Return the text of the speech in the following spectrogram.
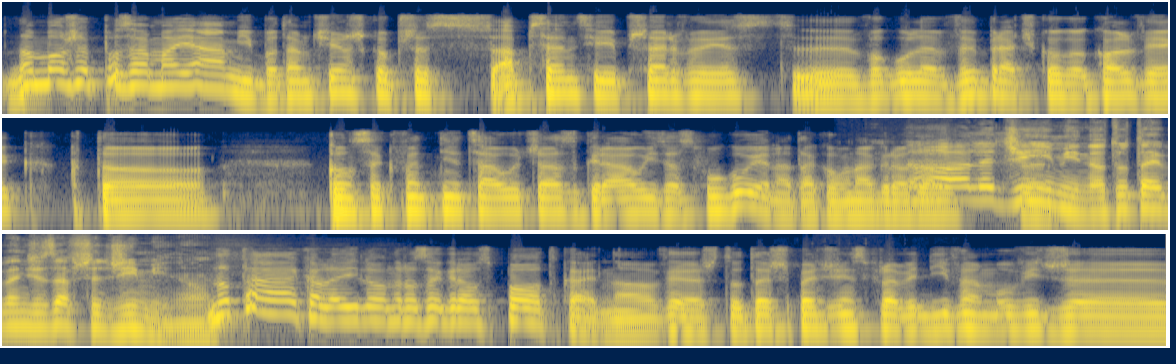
No może poza Miami, bo tam ciężko przez absencję i przerwy jest y, w ogóle wybrać kogokolwiek, kto konsekwentnie cały czas grał i zasługuje na taką nagrodę. No ale Jimmy, no tutaj będzie zawsze Jimmy. No, no tak, ale ile on rozegrał spotkań, no wiesz, to też będzie niesprawiedliwe mówić, że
